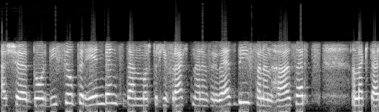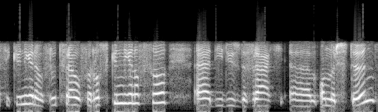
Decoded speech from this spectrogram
als je door die filter heen bent, dan wordt er gevraagd naar een verwijsbrief van een huisarts, een lactatiekundige, een vroedvrouw of verloskundige of zo, uh, die dus de vraag um, ondersteunt.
